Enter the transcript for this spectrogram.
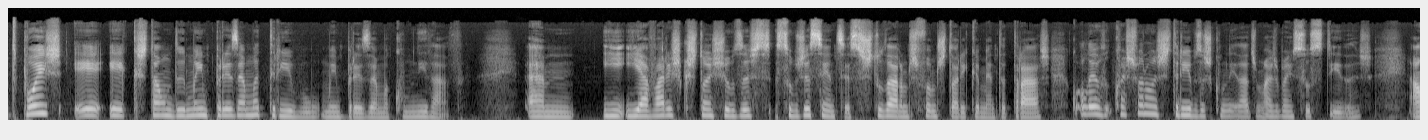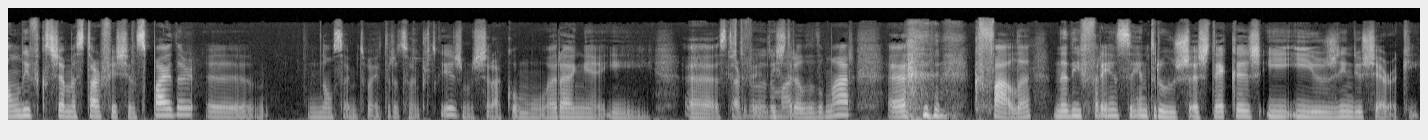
depois é, é questão de uma empresa é uma tribo, uma empresa é uma comunidade. Ahm, e, e há várias questões subja- subjacentes. É se estudarmos, se formos historicamente atrás, é- quais foram as tribos, as comunidades mais bem-sucedidas? Há um livro que se chama Starfish and Spider, eh, não sei muito bem a tradução em português, mas será como Aranha e uh, Starfish, Estrela do Estrela do Mar, uh, que fala na diferença entre os astecas e, e os índios Cherokee,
